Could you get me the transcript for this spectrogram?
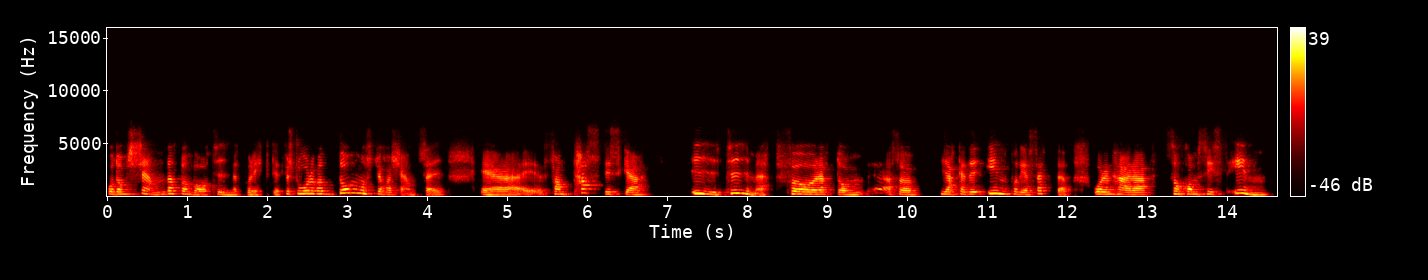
Och de kände att de var teamet på riktigt. Förstår du vad de måste ha känt sig eh, fantastiska i teamet för att de alltså, jackade in på det sättet. Och den här som kom sist in Eh,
